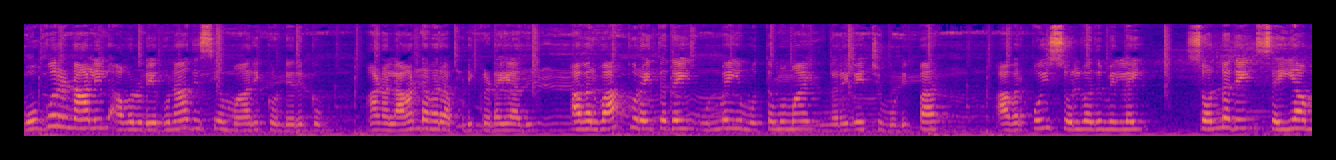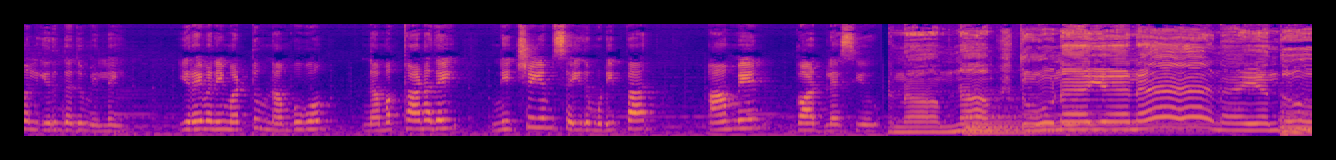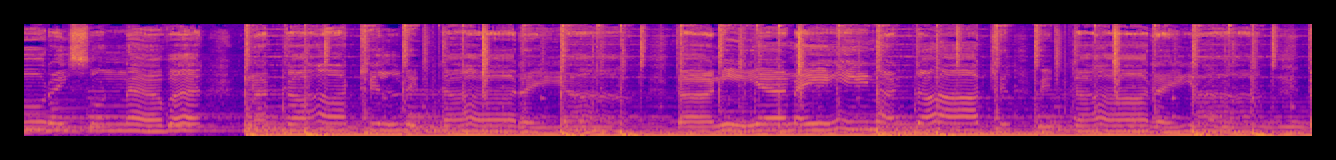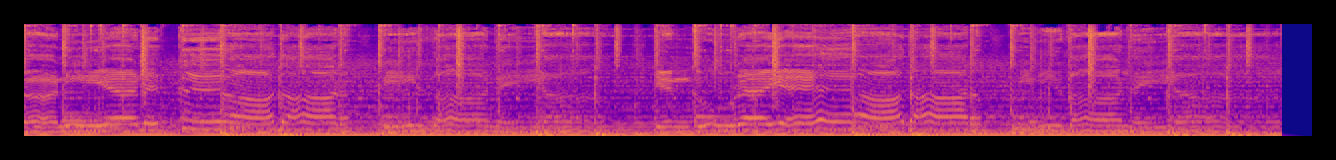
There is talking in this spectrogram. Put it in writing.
ஒவ்வொரு நாளில் அவனுடைய குணாதிசயம் மாறிக்கொண்டிருக்கும். ஆனால் ஆண்டவர் அப்படி கிடையாது. அவர் வாக்குரைத்ததை உண்மையும் உத்தமுமாய் நிறைவேற்றி முடிப்பார். அவர் பொய் சொல்வதும் இல்லை சொன்னதை செய்யாமல் இருந்ததும் இல்லை இறைவனை மட்டும் நம்புவோம். நமக்கானதை நிச்சயம் செய்து முடிப்பார். ஆமேன். காட் bless யூ நாம் நாம் துணையன நயந்தூரை சொன்னவர் நட்டாற்றில் விட்டாரையா தனியனை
